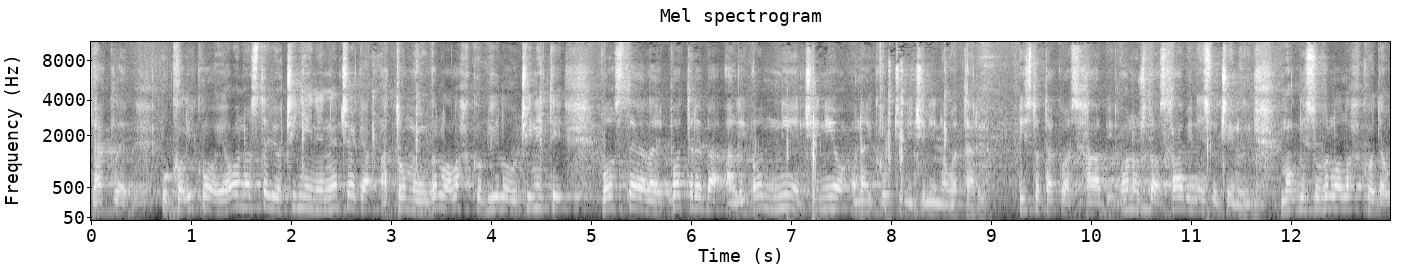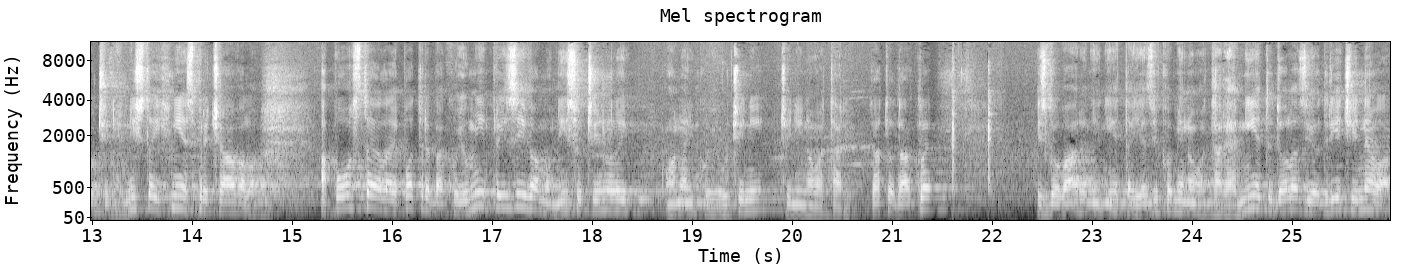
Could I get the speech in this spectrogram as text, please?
Dakle, ukoliko je on ostavio činjenje nečega, a to mu je vrlo lahko bilo učiniti, postojala je potreba, ali on nije činio onaj ko učini, čini novotariju. Isto tako ashabi. Ono što ashabi nisu činili, mogli su vrlo lahko da učine. Ništa ih nije sprečavalo. A postojala je potreba koju mi prizivamo, nisu činili onaj koji učini, čini novotariju. Zato, dakle, izgovaranje nijeta jezikom je novotarija. Nijet dolazi od riječi neva.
